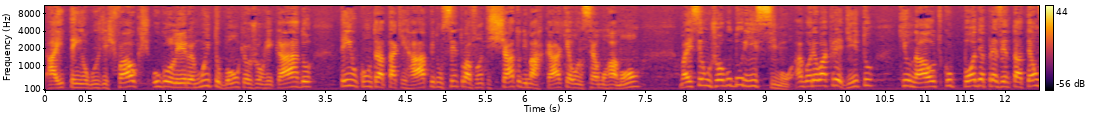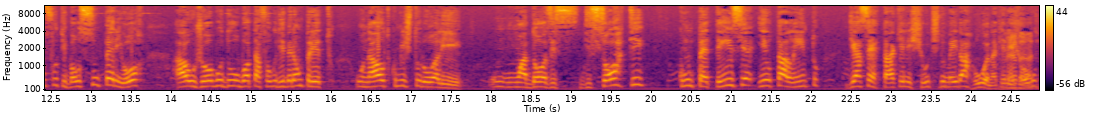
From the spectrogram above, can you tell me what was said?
aí tem alguns desfalques. O goleiro é muito bom, que é o João Ricardo. Tem um contra-ataque rápido, um centroavante chato de marcar, que é o Anselmo Ramon. Vai ser um jogo duríssimo. Agora eu acredito que o Náutico pode apresentar até um futebol superior ao jogo do Botafogo de Ribeirão Preto. O Náutico misturou ali uma dose de sorte, competência e o talento de acertar aqueles chutes do meio da rua, naquele Verdade. jogo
